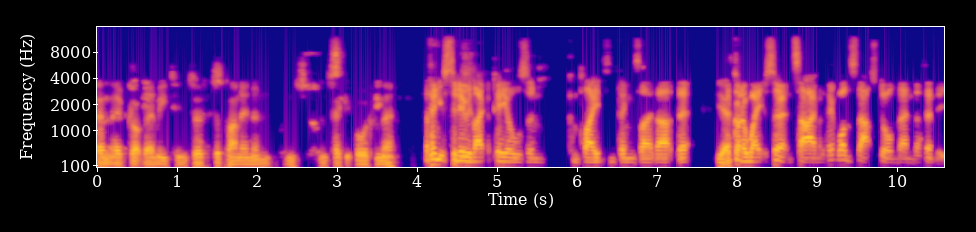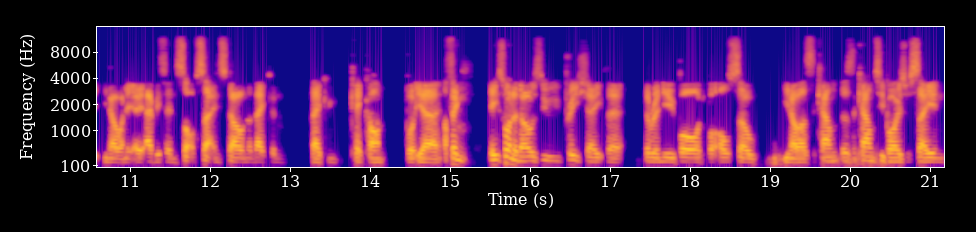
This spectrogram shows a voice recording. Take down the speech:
then they've got their meeting to, to plan in and, and, and take it forward from there. I think it's to do with like appeals and complaints and things like that. That yeah. they've got to wait a certain time, and I think once that's done, then I think that, you know, and it, everything's sort of set in stone, and they can they can kick on. But yeah, I think it's one of those you appreciate that they're a new board, but also, you know, as the count as the county boys were saying,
